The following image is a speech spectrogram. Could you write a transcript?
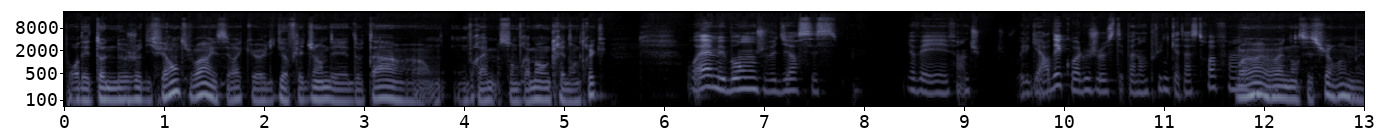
pour des tonnes de jeux différents, tu vois. Et c'est vrai que League of Legends et Dota euh, ont- sont vraiment ancrés dans le truc. ouais, mais bon, je veux dire, c'est, y avait, enfin, tu, tu pouvais le garder quoi. Le jeu, c'était pas non plus une catastrophe. hein. Ouais, ouais, ouais, non, c'est sûr. hein, mais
